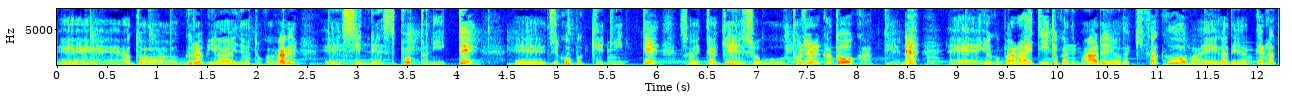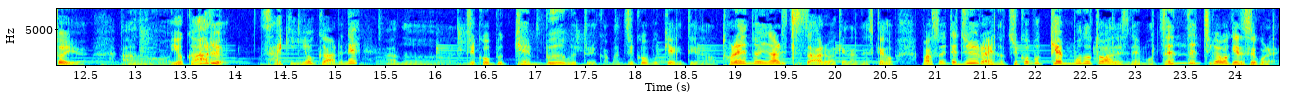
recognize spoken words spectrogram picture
えー、あとはグラビアアイドルとかがね、えー、心霊スポットに行って、えー、事故物件に行って、そういった現象を撮れるかどうかっていうね、えー、よくバラエティとかでもあるような企画を、まあ、映画でやってるという、あのよくある最近よくあるね、あの、事故物件ブームというか、まあ、事故物件っていうのはトレンドになりつつあるわけなんですけど、まあそういった従来の事故物件ものとはですね、もう全然違うわけですよ、これ。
